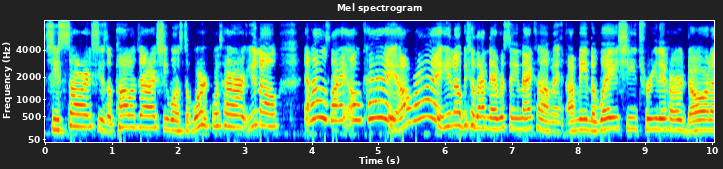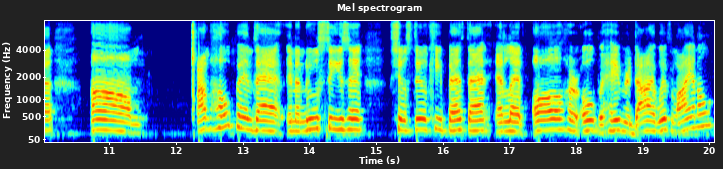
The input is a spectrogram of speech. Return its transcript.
She's sorry. She's apologized. She wants to work with her, you know. And I was like, okay, all right, you know, because I never seen that coming. I mean, the way she treated her daughter, um, I'm hoping that in a new season she'll still keep at that and let all her old behavior die with Lionel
